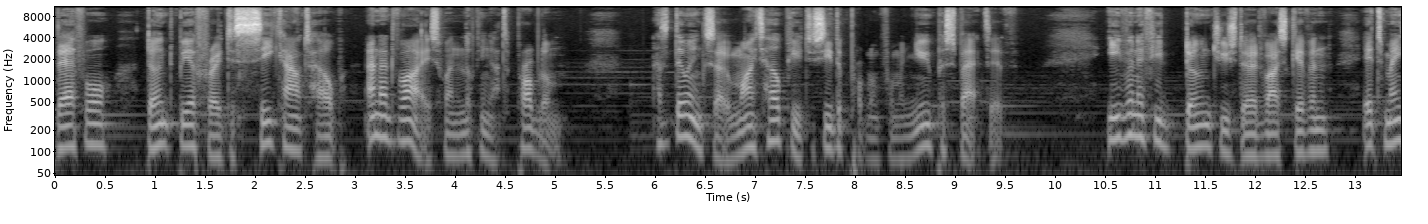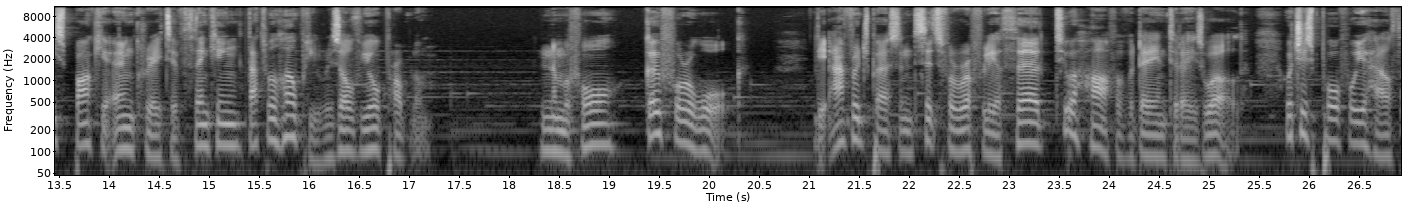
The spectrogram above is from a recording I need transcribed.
Therefore, don't be afraid to seek out help and advice when looking at a problem as doing so might help you to see the problem from a new perspective. Even if you don't use the advice given, it may spark your own creative thinking that will help you resolve your problem. Number 4. Go for a walk. The average person sits for roughly a third to a half of a day in today's world, which is poor for your health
